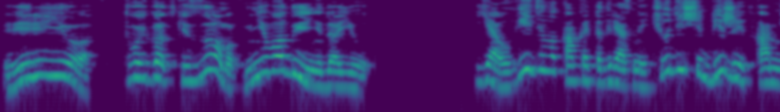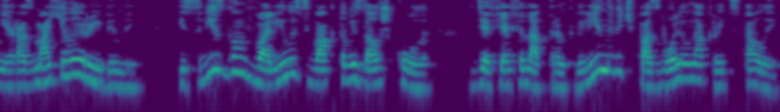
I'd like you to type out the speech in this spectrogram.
«Верия, твой гадский замок мне воды не дает!» Я увидела, как это грязное чудище бежит ко мне, размахивая рыбиной, и с визгом ввалилась в актовый зал школы, где Феофилак Транквилинович позволил накрыть столы.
